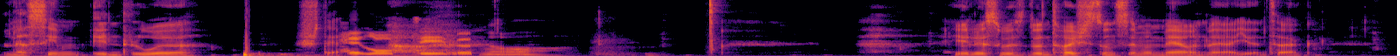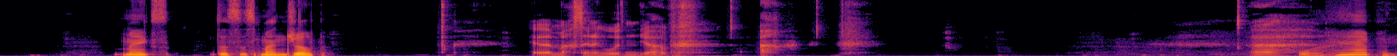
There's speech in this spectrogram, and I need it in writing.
Lass ihn in Ruhe sterben. Hello, Ah. David. Ja. Helios, du, du enttäuschst uns immer mehr und mehr jeden Tag. Max, das ist mein Job. Ja, dann machst du einen guten Job. Ah, What happened?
